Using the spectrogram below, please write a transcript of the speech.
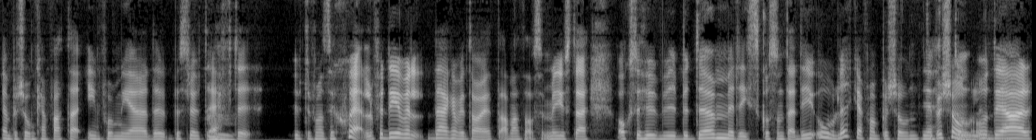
en person kan fatta informerade beslut Mm. efter utifrån sig själv. För det är väl, det här kan vi ta i ett annat avsnitt, men just det här också hur vi bedömer risk och sånt där. Det är ju olika från person till person och det är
